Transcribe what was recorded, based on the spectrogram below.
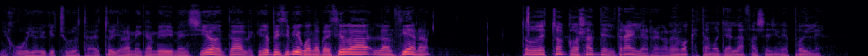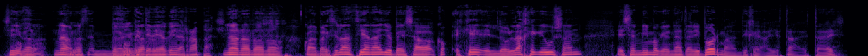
Dijo, uy, uy, qué chulo está esto. Y ahora me cambio de dimensión tal. Que yo al principio, cuando apareció la anciana, Todo esto cosas del tráiler. Recordemos que estamos ya en la fase sin spoiler. sí, Ojo. bueno, no, no, pero Ojo que- que te veo que derrapas. no, no, no, no. Cuando apareció la anciana, yo pensaba, es que el doblaje que usan es el mismo que Natalie Portman. Dije, ahí está, esta es.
